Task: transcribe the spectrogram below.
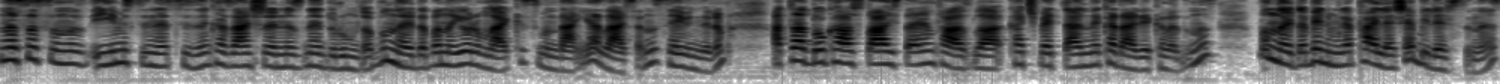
Nasılsınız? iyi misiniz? Sizin kazançlarınız ne durumda? Bunları da bana yorumlar kısmından yazarsanız sevinirim. Hatta Doghouse Dice'da en fazla kaç betten ne kadar yakaladınız? Bunları da benimle paylaşabilirsiniz.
